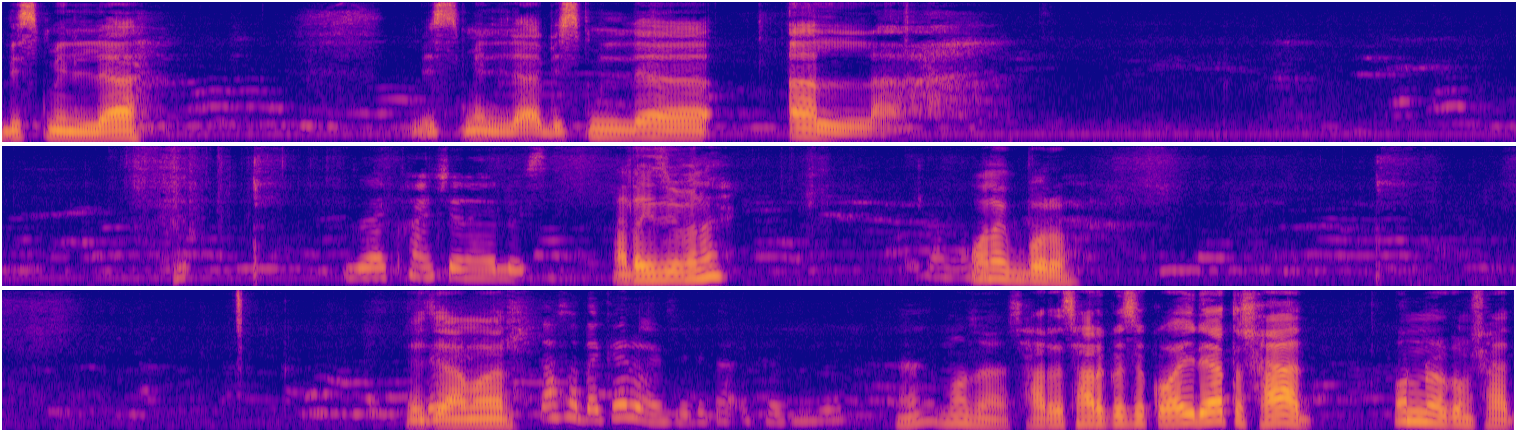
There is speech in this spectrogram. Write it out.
বিসমিল্লাহ। বিসমিল্লাহ বিসমিল্লাহ। আল্লাহ। আধা কেজি না? অনেক বড়। এই যে আমার? হ্যাঁ মজা। সারে সার কইছে কয় রে এত স্বাদ? অন্যরকম স্বাদ।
